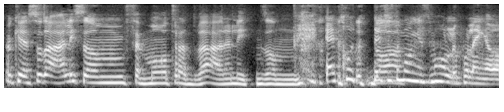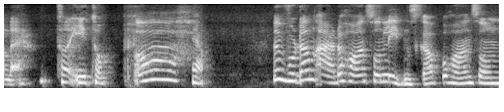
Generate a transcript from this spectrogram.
Ok, Så det er liksom 35 er en liten sånn jeg tror, det er ikke så mange som holder på lenger enn det. I topp. Åh. Ja. Men hvordan er det å ha en sånn lidenskap og ha en sånn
